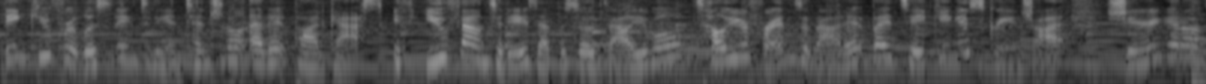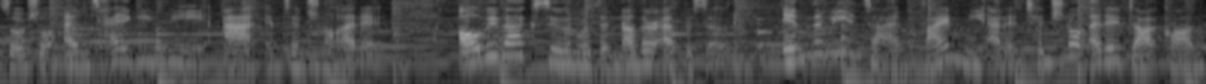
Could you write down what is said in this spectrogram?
Thank you for listening to the Intentional Edit podcast. If you found today's episode valuable, tell your friends about it by taking a screenshot, sharing it on social, and tagging me at Intentional Edit. I'll be back soon with another episode. In the meantime, find me at intentionaledit.com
